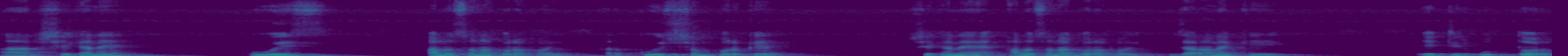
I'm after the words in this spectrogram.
আর সেখানে কুইজ আলোচনা করা হয়। আর কুইজ সম্পর্কে সেখানে আলোচনা করা হয়। যারা নাকি এটির উত্তর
